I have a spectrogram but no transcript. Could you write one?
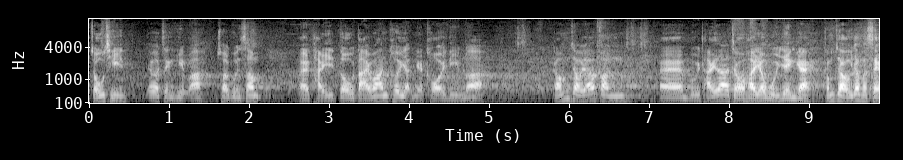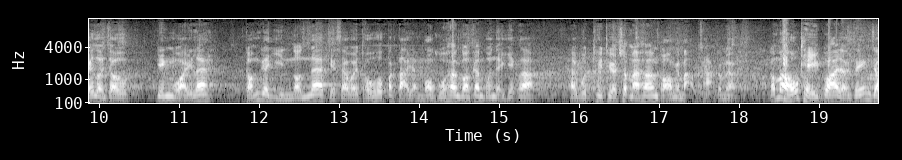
早前一個政協啊蔡冠森誒、提到大灣區人嘅概念啦。咁就有一份誒、媒體啦，就係、有回應嘅。咁就一份社論就認為咧，咁嘅言論咧，其實係為討好北大人，罔顧香港根本利益啦，係活脱脱出賣香港嘅茅賊咁樣。咁啊，好奇怪，梁振英就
